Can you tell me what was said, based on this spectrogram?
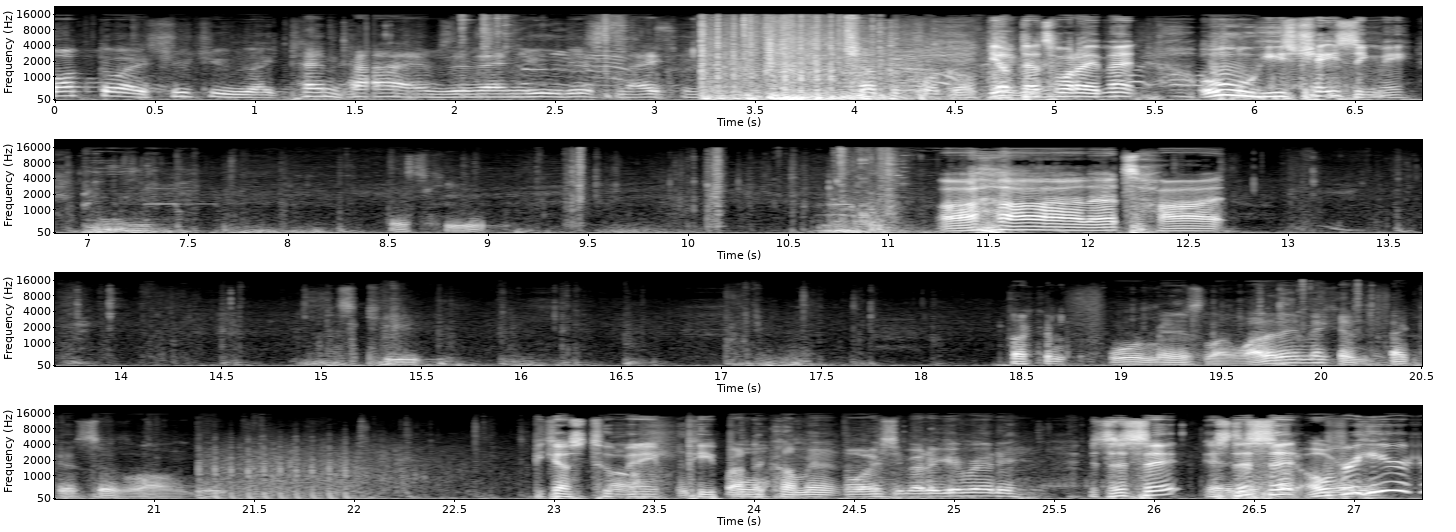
fuck do I shoot you like ten times and then you just knife me? Shut the fuck up. Yep, that's what I meant. Ooh, he's chasing me. That's cute. Aha, that's hot. That's cute. Fucking four minutes long. Why do they make infected so long, dude? Because too Oh, many About to people. come in, boys. You better get ready. Is this it? Is this it? Over ready. here?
